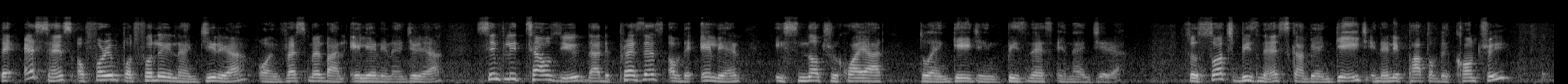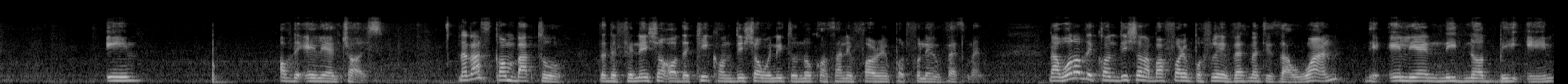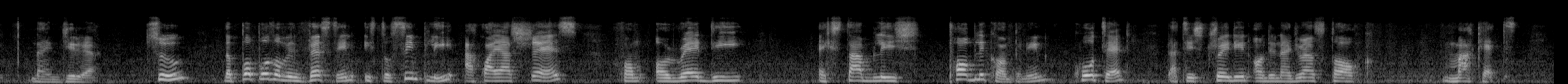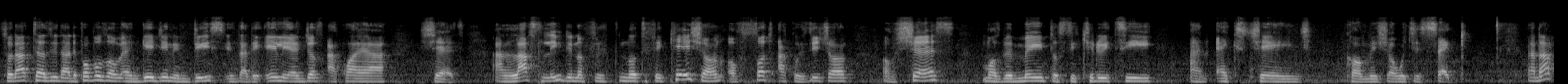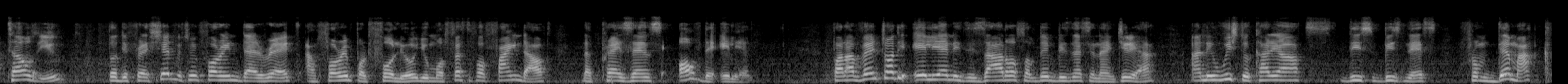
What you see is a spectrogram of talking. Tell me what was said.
the essence of foreign portfolio in Nigeria or investment by an alien in Nigeria simply tells you that the presence of the alien is not required to engage in business in Nigeria. So, such business can be engaged in any part of the country in of the alien choice. Now let's come back to the definition or the key condition we need to know concerning foreign portfolio investment. Now, one of the conditions about foreign portfolio investment is that one, the alien need not be in Nigeria. Two, the purpose of investing is to simply acquire shares from already established public company quoted that is trading on the Nigerian stock market. So that tells you that the purpose of engaging in this is that the alien just acquire shares. And lastly, the notification of such acquisition of shares must be made to Security and Exchange Commission, which is SEC. Now that tells you to differentiate between foreign direct and foreign portfolio, you must first of all find out the presence of the alien. Peradventure, the alien is desirous of doing business in Nigeria and he wish to carry out this business from Denmark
